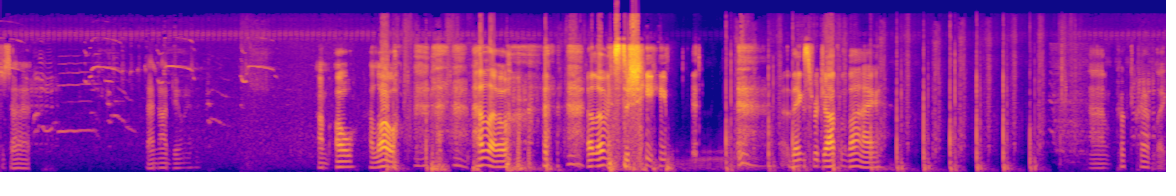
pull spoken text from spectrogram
Does that... That not do anything? Um, oh, hello. hello. hello, Mr. Sheep. Thanks for dropping by. Um, cooked crab leg.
